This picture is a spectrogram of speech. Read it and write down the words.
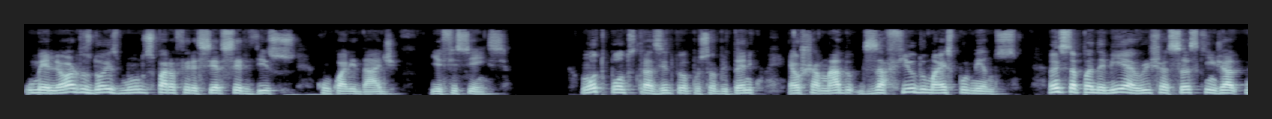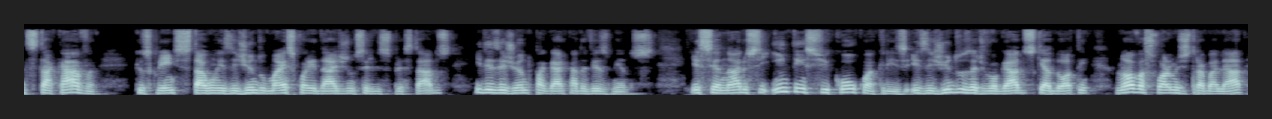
o melhor dos dois mundos para oferecer serviços com qualidade e eficiência. Um outro ponto trazido pelo professor britânico é o chamado desafio do mais por menos. Antes da pandemia, Richard Susskind já destacava que os clientes estavam exigindo mais qualidade nos serviços prestados e desejando pagar cada vez menos. Esse cenário se intensificou com a crise, exigindo dos advogados que adotem novas formas de trabalhar,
